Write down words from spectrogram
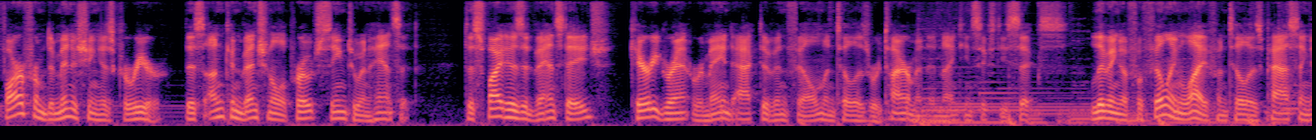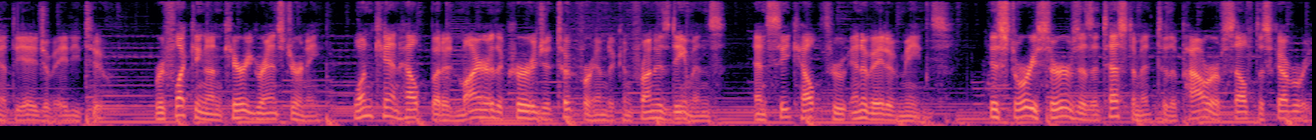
Far from diminishing his career, this unconventional approach seemed to enhance it. Despite his advanced age, Cary Grant remained active in film until his retirement in 1966, living a fulfilling life until his passing at the age of 82. Reflecting on Cary Grant's journey, one can't help but admire the courage it took for him to confront his demons and seek help through innovative means. His story serves as a testament to the power of self-discovery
